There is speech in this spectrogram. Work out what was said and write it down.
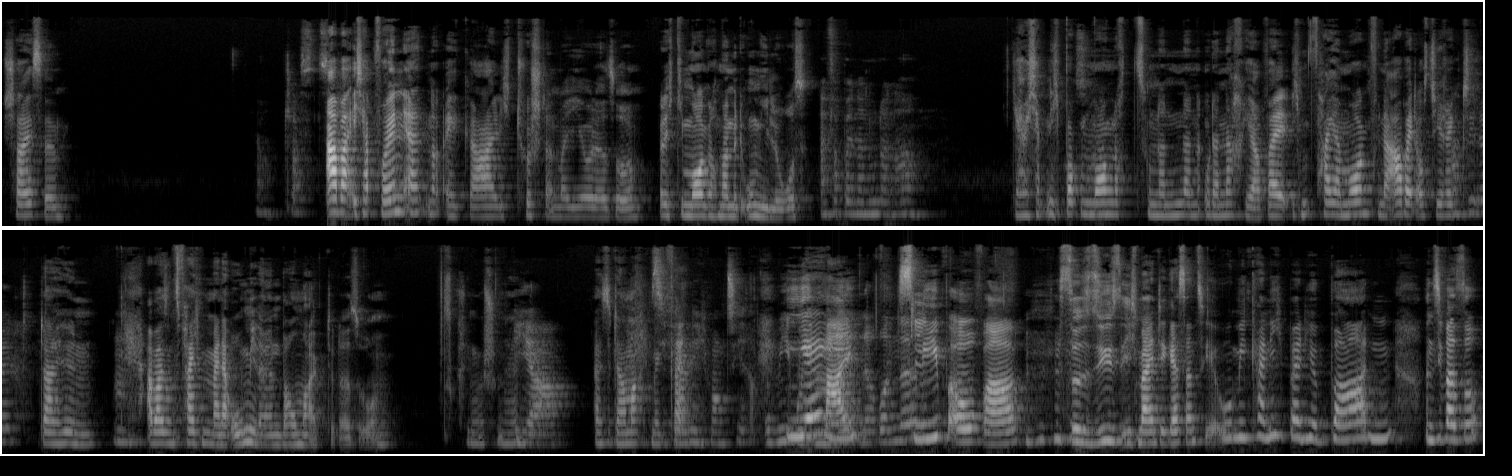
scheiße. Ja, just. Aber ich habe vorhin erst noch, egal, ich tusch dann mal hier oder so. Oder ich gehe morgen noch mal mit Omi los. Einfach bei Nanuna nah. Ja, aber ich habe nicht Bock, morgen noch zu einer oder nachher, weil ich fahre ja morgen von der Arbeit aus Ach, direkt direkt. dahin. Mhm. Aber sonst fahre ich mit meiner Omi da in den Baumarkt oder so. Das kriegen wir schon hin. Ja. Also da macht mir Sie gar nicht morgen zu ihrer Omi Yay. und malt eine Runde. Sleepover. so süß. Ich meinte gestern zu ihr, Omi, kann ich bei dir baden? Und sie war so,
